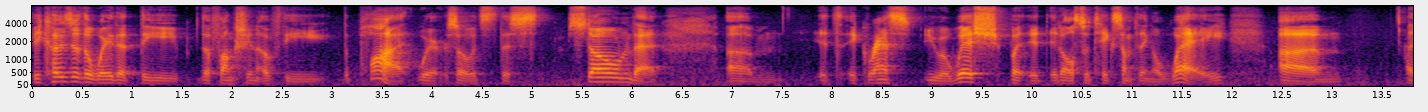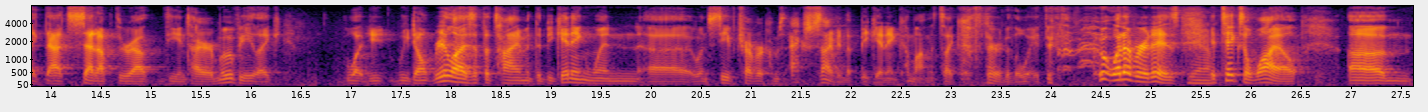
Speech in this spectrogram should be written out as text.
because of the way that the the function of the the plot where so it's this stone that um, it it grants you a wish, but it, it also takes something away. Um, like that's set up throughout the entire movie. Like what you we don't realize at the time at the beginning when uh, when Steve Trevor comes. Actually, it's not even the beginning. Come on, it's like a third of the way through. Whatever it is, Yeah. it takes a while. Um,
